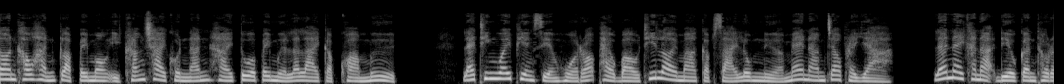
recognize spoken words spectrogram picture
ตอนเขาหันกลับไปมองอีกครั้งชายคนนั้นหายตัวไปเหมือนละลายกับความมืด และทิ้งไว้เพียงเสียงหัวเราะแผ่วเบาที่ลอยมากับสายลมเหนือแม่น้ำเจ้าพระยา และในขณะเดียวกันโทร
